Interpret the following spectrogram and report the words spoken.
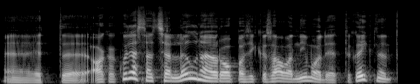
et aga kuidas nad seal Lõuna-Euroopas ikka saavad niimoodi, et kõik need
